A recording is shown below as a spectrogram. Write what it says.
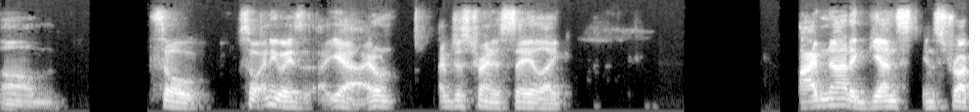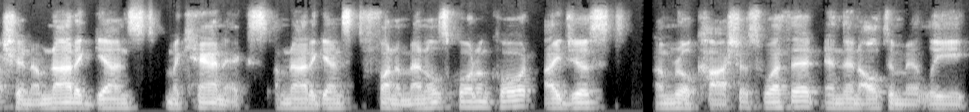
Um, so so, anyways, yeah, I don't. I'm just trying to say like. I'm not against instruction. I'm not against mechanics. I'm not against fundamentals, quote unquote. I just I'm real cautious with it, and then ultimately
